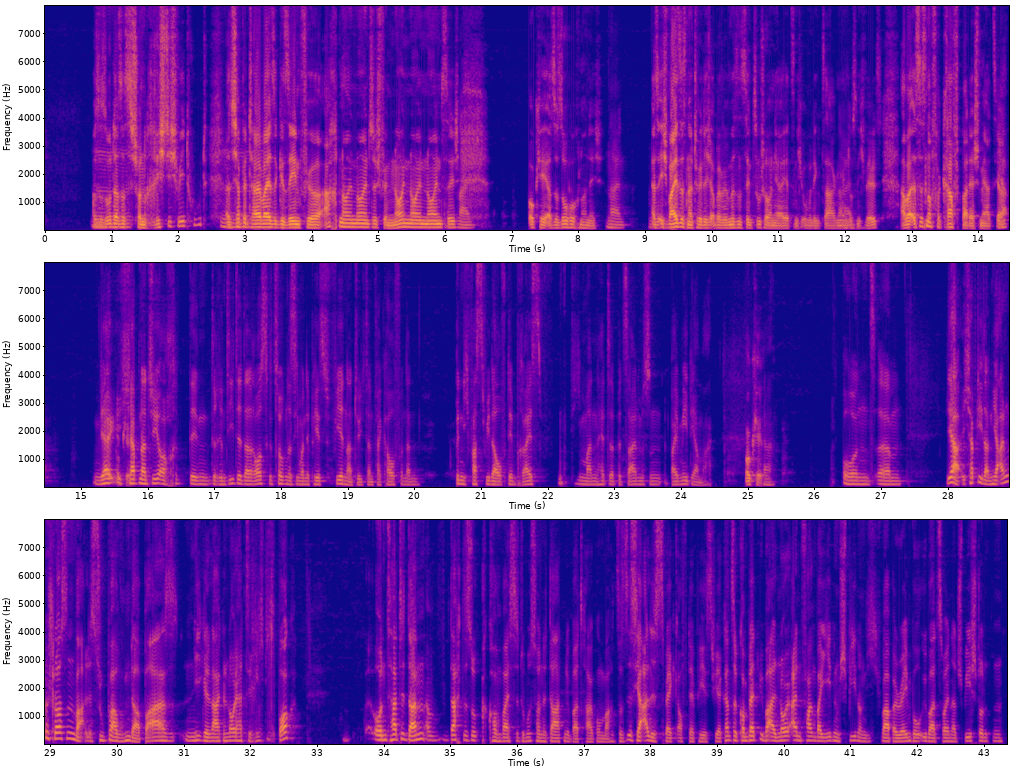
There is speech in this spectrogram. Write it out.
Also so, dass es schon richtig weh tut? Also ich habe ja teilweise gesehen für 8,99, für 9,99. Nein. Okay, also so hoch noch nicht. Nein. Also ich weiß es natürlich, aber wir müssen es den Zuschauern ja jetzt nicht unbedingt sagen, Nein. wenn du es nicht willst. Aber es ist noch verkraftbar, der Schmerz, ja? Ja, ja okay. ich habe natürlich auch den Rendite daraus gezogen, dass ich meine PS4 natürlich dann verkaufe und dann bin ich fast wieder auf dem Preis die man hätte bezahlen müssen bei Mediamarkt. Okay. Ja. Und ähm, ja, ich habe die dann hier angeschlossen, war alles super wunderbar, niegelnagelneu, hatte richtig Bock. Und hatte dann, dachte so, ach komm, weißt du, du musst doch eine Datenübertragung machen. Sonst ist ja alles weg auf der PS4. Kannst du komplett überall neu anfangen bei jedem Spiel. Und ich war bei Rainbow über 200 Spielstunden.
